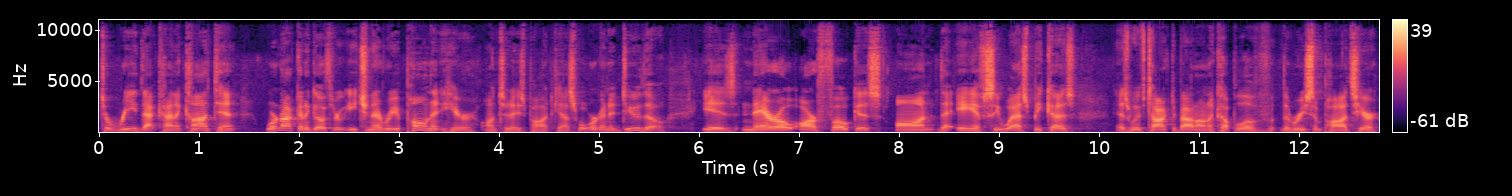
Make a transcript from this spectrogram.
to read that kind of content. We're not going to go through each and every opponent here on today's podcast. What we're going to do, though, is narrow our focus on the AFC West because – as we've talked about on a couple of the recent pods here,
